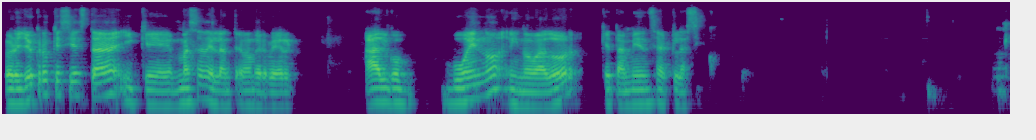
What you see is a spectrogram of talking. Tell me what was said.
pero yo creo que sí está y que más adelante vamos a ver algo bueno, innovador que también sea clásico. Ok.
